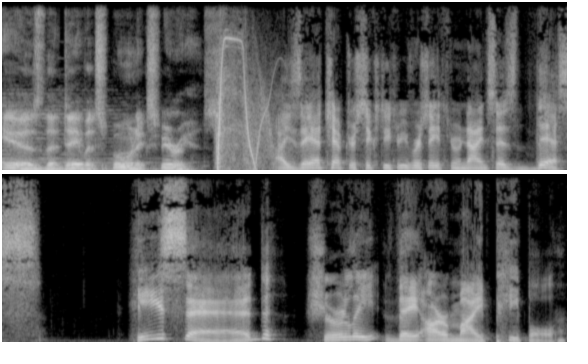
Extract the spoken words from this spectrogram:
Is the David Spoon experience? Isaiah chapter 63, verse 8 through 9 says this He said, Surely they are my people,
